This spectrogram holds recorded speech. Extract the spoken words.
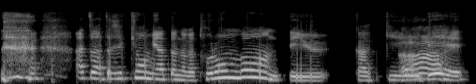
あと私興味あったのがトロンボーンっていう楽器あで、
